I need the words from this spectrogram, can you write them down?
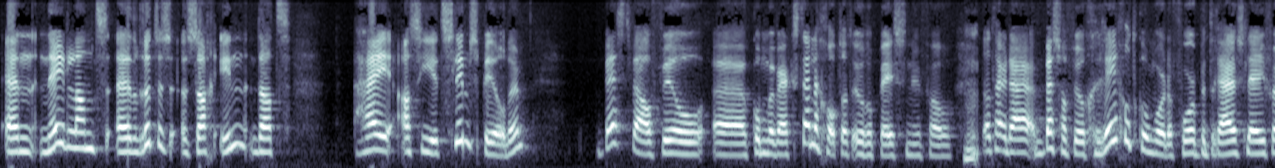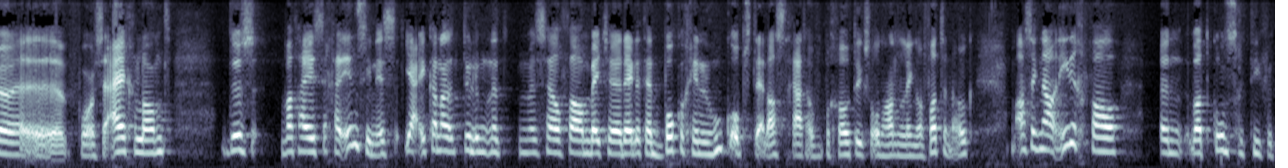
En Nederland, Rutte zag in dat hij, als hij het slim speelde best wel veel uh, kon bewerkstelligen op dat Europese niveau. Hm. Dat er daar best wel veel geregeld kon worden voor het bedrijfsleven, uh, voor zijn eigen land. Dus wat hij zich gaat inzien is, ja, ik kan natuurlijk met mezelf wel een beetje de hele tijd bokkig in een hoek opstellen als het gaat over begrotingsonderhandelingen of wat dan ook. Maar als ik nou in ieder geval een wat constructieve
